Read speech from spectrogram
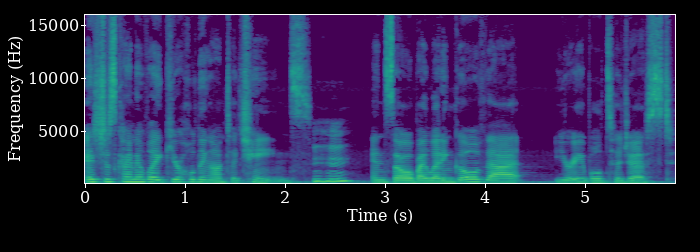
it's just kind of like you're holding on to chains. Mm-hmm. And so by letting go of that, you're able to just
